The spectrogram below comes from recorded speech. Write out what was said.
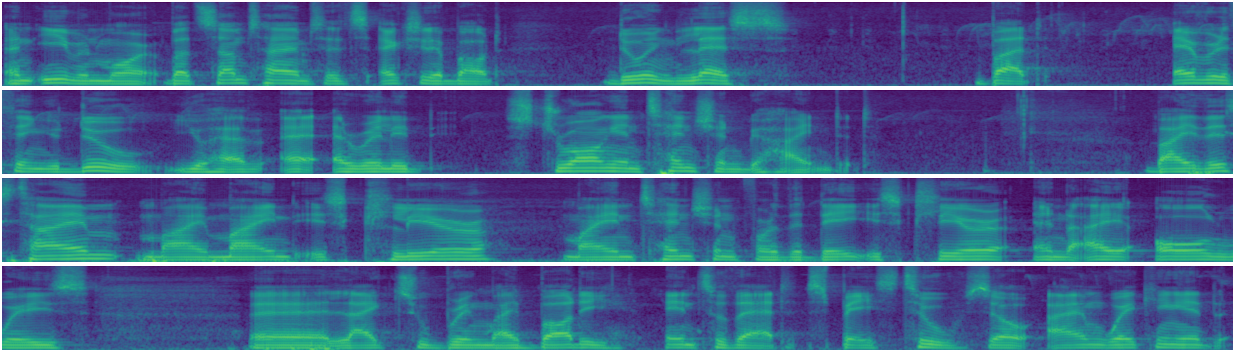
and even more. But sometimes it's actually about doing less, but everything you do, you have a, a really strong intention behind it. By this time, my mind is clear, my intention for the day is clear, and I always uh, like to bring my body into that space too. So I'm waking it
